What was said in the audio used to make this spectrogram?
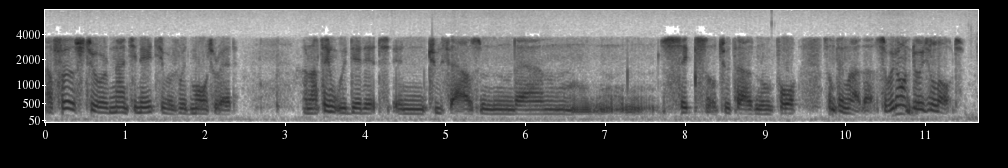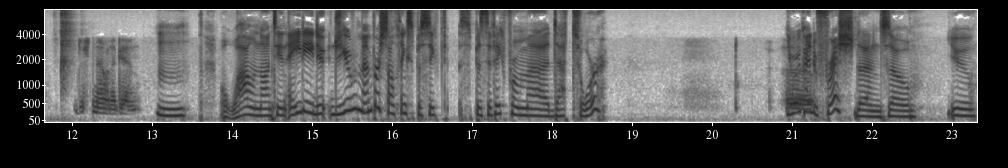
Our first tour in 1980 was with Motorhead, and I think we did it in 2006 or 2004, something like that. So we don't do it a lot, just now and again. Oh wow, 1980. Do, do you remember something specific specific from uh, that tour? You were kind of fresh then, so you.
